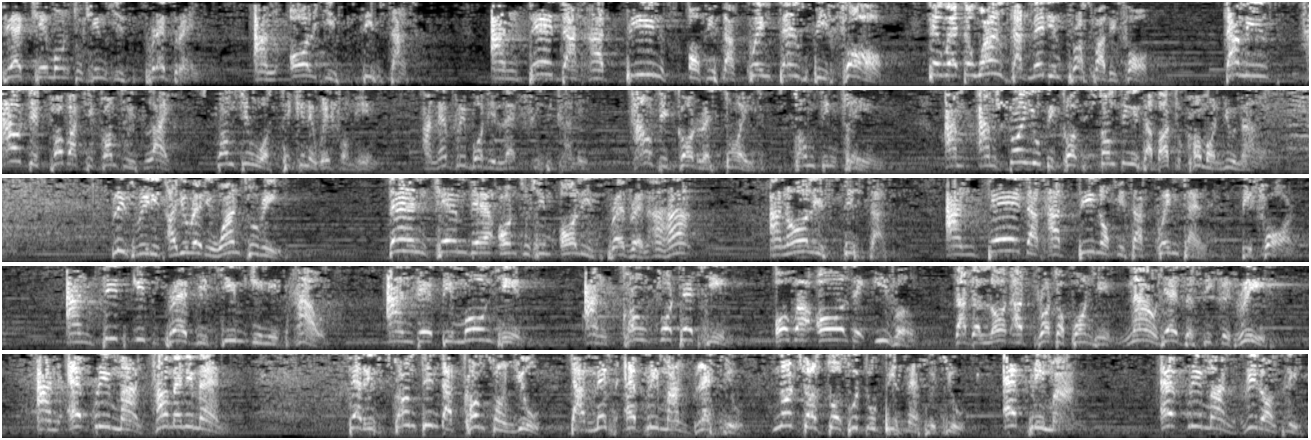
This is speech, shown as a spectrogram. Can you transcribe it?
There came unto him his brethren and all his sisters and they that had been of his acquaintance before they were the ones that made him prosper before that means how did poverty come to his life? Something was taken away from him and everybody left physically. How did god restore it? Something came. I'm i'm showing you because something is about to come on you now. Please read it. Are you ready? One to read. Then came there unto him all his brethren uh-huh and all his sisters and they that had been of his acquaintance before and did eat bread with him in his house and they bemoaned him and comforted him over all the evil that the Lord had brought upon him. Now here's the secret. Read. And every man, how many men? There is something that comes on you that makes every man bless you. Not just those who do business with you. Every man. Every man, read on please.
